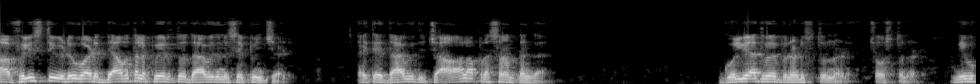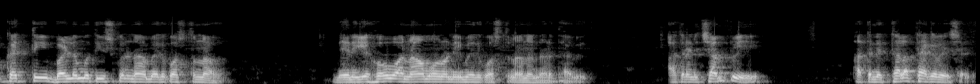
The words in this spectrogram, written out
ఆ ఫిలిస్తీయుడు వాడి దేవతల పేరుతో దావిదును శపించాడు. అయితే దావిదు చాలా ప్రశాంతంగా గొలియాతు వైపు నడుస్తున్నాడు చూస్తున్నాడు. నీవు కత్తి బళ్ళెము తీసుకుని నా మీదకి వస్తున్నావు. నేను యెహోవా నామంలో నీ మీదకి వస్తున్నానన్నాడు దావీదు. అతనిని చంపి అతని తల తెగవేశాడు.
